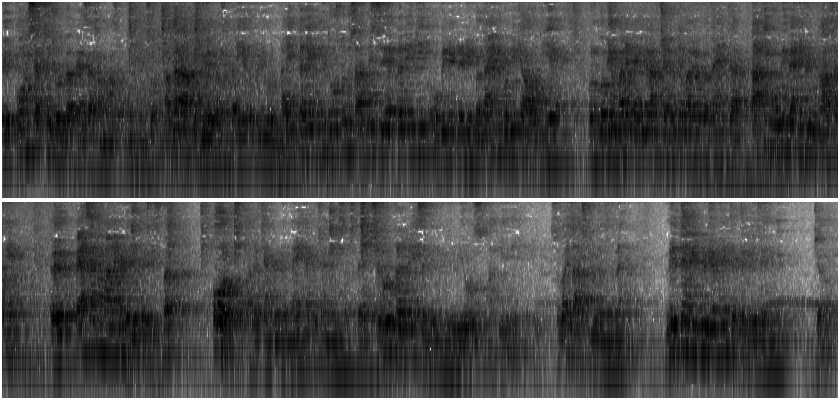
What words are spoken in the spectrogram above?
कॉन्सेप्ट से जुड़कर पैसा कमा सकते हैं। सो so, अगर आपको वीडियो पसंद आई है तो वीडियो को लाइक करें अपने दोस्तों के साथ भी शेयर करें कि ओपिनियन ट्रेडिंग बताएँ उनको भी क्या होती है। उनको भी हमारे टेलीग्राम चैनल के बारे में बताएँ ताकि वो भी बेनिफिट उठा सकें पैसा कमाने में डेली बेसिस पर। और अगर चैनल पर नए हैं तो चैनल को सब्सक्राइब ज़रूर कर लें इस वीडियोस आगे देखने के लिए। सो गाइस आज की वीडियो में मिलते हैं अगली वीडियो में जब तक ले जाएँगे जवाब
